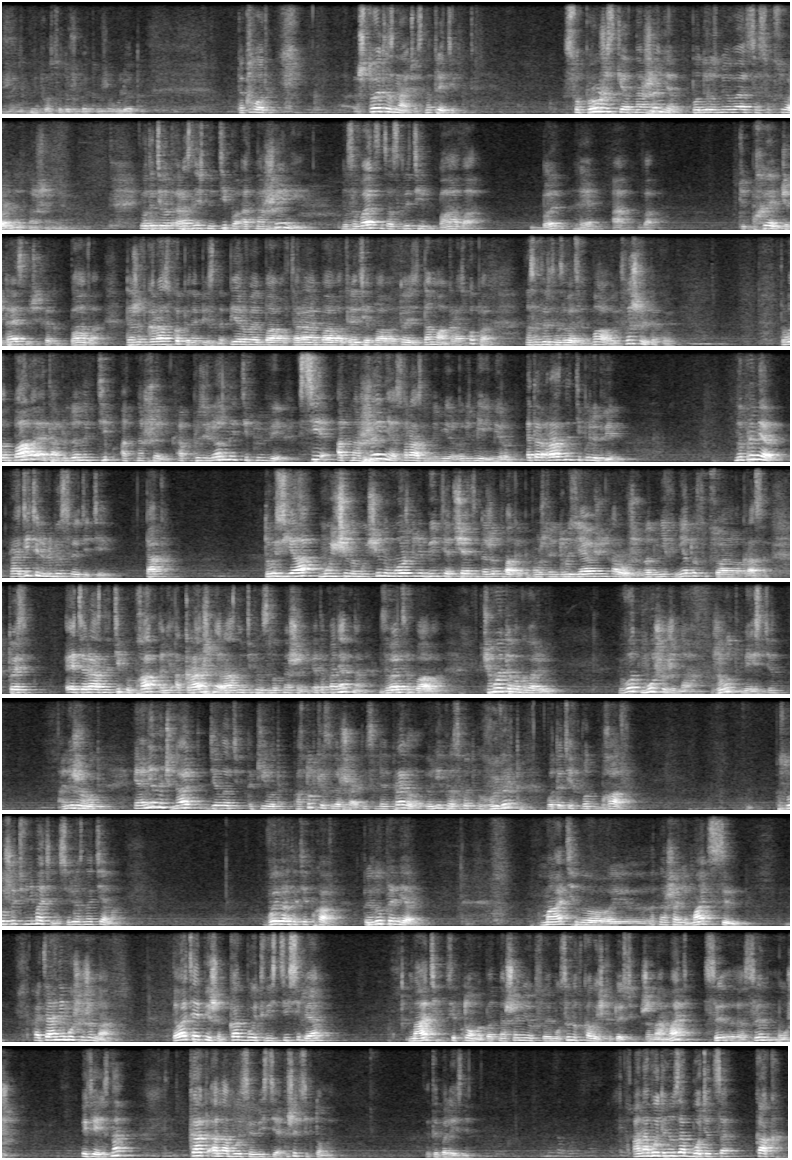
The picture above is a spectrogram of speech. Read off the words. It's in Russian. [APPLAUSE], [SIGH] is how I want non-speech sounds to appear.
уже не просто дружба, это уже улет. Так вот, что это значит? Смотрите, супружеские отношения подразумеваются сексуальные отношения. И вот эти вот различные типы отношений называются на санскрите баба. Б-Х-А-Ва. Бхен читается, звучит как бава. Даже в гороскопе написано первая бава, вторая бава, третья бава. То есть дома гороскопа на санскрите называются бавы. Слышали такое? То вот бава это определенный тип отношений, определенный тип любви. Все отношения с разными мир, людьми и миром это разные типы любви. Например, родители любят своих детей. Так? Друзья, мужчина мужчину может любить и от счастья даже плакать, потому что они друзья очень хорошие, но у них нет сексуального краса. То есть эти разные типы бхав, они окрашены разными типами взаимоотношений. Это понятно? Называется бава. К чему я это говорю? Вот муж и жена живут вместе, они живут, и они начинают делать такие вот поступки совершать, не соблюдать правила, и у них происходит выверт вот этих вот бхав. Послушайте внимательно, серьезная тема выверт этих пхав. Приведу пример. Мать, отношения мать-сын. Хотя они муж и жена. Давайте опишем, как будет вести себя мать, симптомы по отношению к своему сыну в кавычках. То есть жена, мать, э, сын, муж. Идея ясна? Как она будет себя вести? Опишите симптомы этой болезни. Она будет о нем заботиться. Как?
